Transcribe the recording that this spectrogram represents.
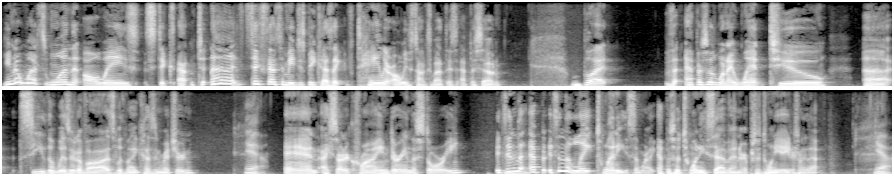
You know what's one that always sticks out to, uh, it sticks out to me just because, like, Taylor always talks about this episode. But the episode when I went to uh, see The Wizard of Oz with my cousin Richard, Yeah. and I started crying during the story. It's in the ep- it's in the late twenties somewhere, like episode twenty seven or episode twenty eight or something like that. Yeah.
